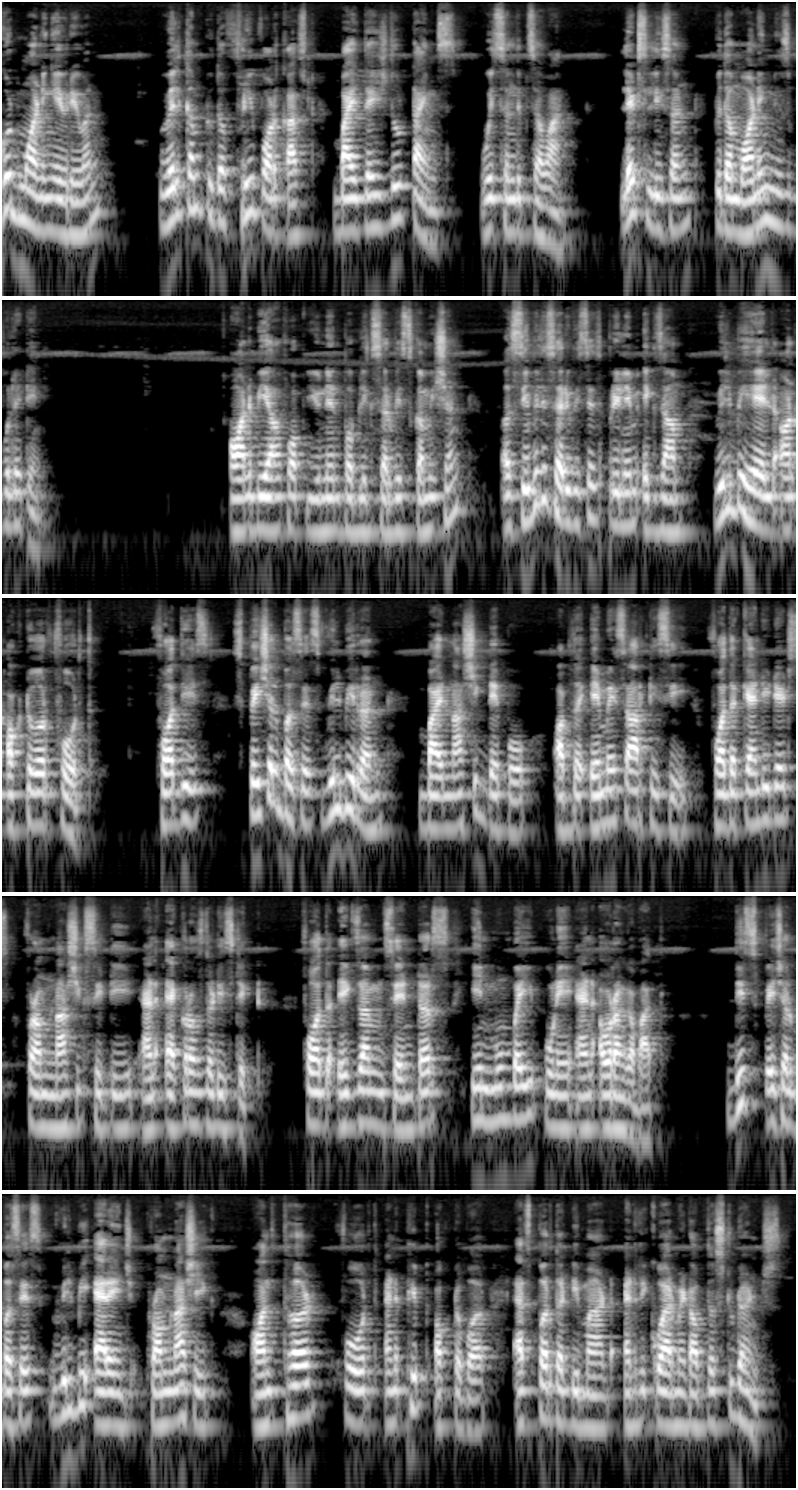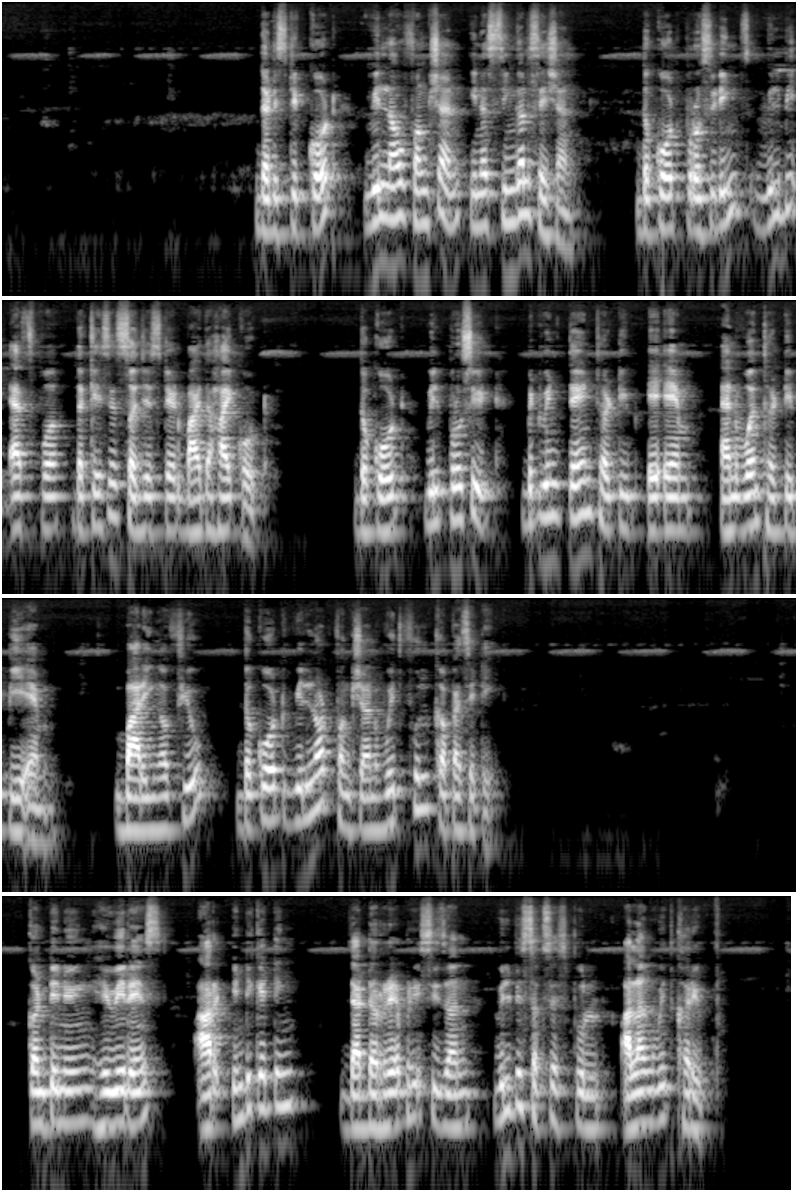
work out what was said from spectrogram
Good morning, everyone. Welcome to the free podcast by Deshdoot Times with Sandeep Sawan. Let's listen to the morning news bulletin. On behalf of Union Public Service Commission, a civil services prelim exam will be held on October 4th. For this, special buses will be run by Nashik Depot of the MSRTC for the candidates from Nashik city and across the district for the exam centers in Mumbai, Pune, and Aurangabad. These special buses will be arranged from Nashik on 3rd, 4th, and 5th October as per the demand and requirement of the students. The district court will now function in a single session. The court proceedings will be as per the cases suggested by the High Court. The court will proceed between 10:30 am and 1:30 pm. Barring a few, the court will not function with full capacity. Continuing heavy rains are indicating that the Rabi season will be successful along with Kharif.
